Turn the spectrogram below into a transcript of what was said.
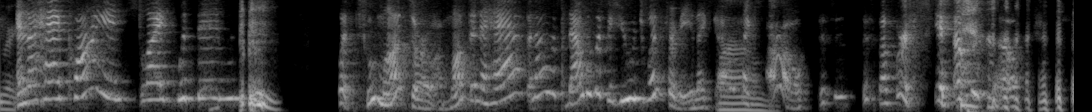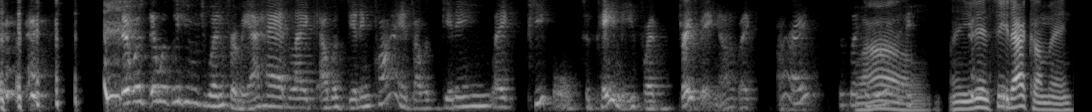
Right. And I had clients like within what two months or a month and a half. And I was that was like a huge win for me. Like wow. I was like, oh, this is this stuff works, you know. So. it was it was a huge win for me. I had like I was getting clients, I was getting like people to pay me for draping. I was like, all right. Like wow. And you didn't see that coming.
